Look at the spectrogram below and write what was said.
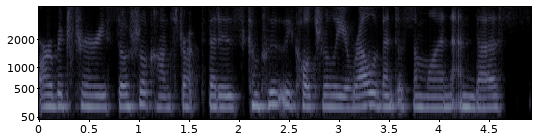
arbitrary social construct that is completely culturally irrelevant to someone and thus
